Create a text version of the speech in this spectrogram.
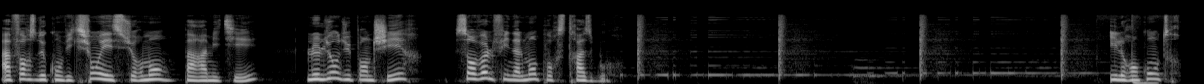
À force de conviction et sûrement par amitié, le lion du Panchir s'envole finalement pour Strasbourg. Il rencontre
